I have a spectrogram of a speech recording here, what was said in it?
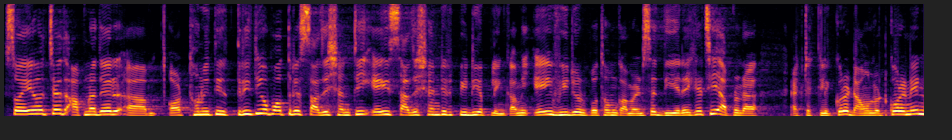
সো এই হচ্ছে আপনাদের অর্থনীতির তৃতীয় পত্রের সাজেশনটি এই সাজেশনটির পিডিএফ লিঙ্ক আমি এই ভিডিওর প্রথম কমেন্টসে দিয়ে রেখেছি। আপনারা একটা ক্লিক করে ডাউনলোড করে নিন।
